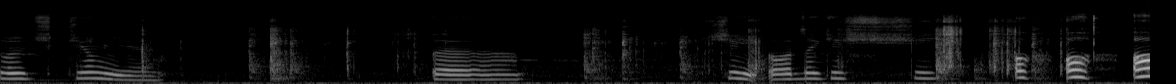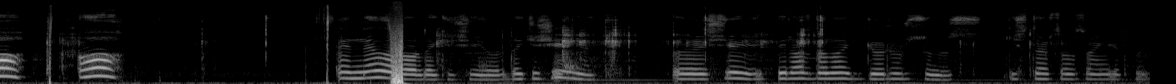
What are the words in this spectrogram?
Ben çıkıyorum ya. Ee, şey oradaki şey. Ah ah ah ah. E ne var oradaki şey? Oradaki şey ne? Ee, şey birazdan görürsünüz. İstersen sen git ben.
